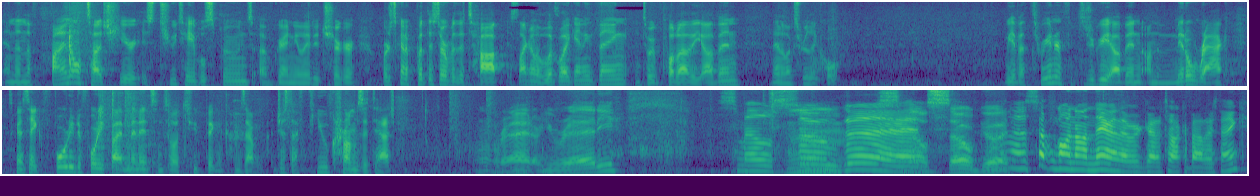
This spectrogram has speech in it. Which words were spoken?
And then the final touch here is two tablespoons of granulated sugar. We're just gonna put this over the top. It's not gonna look like anything until we pull it out of the oven, then it looks really cool. We have a 350 degree oven on the middle rack. It's gonna take 40 to 45 minutes until a toothpick comes out. With just a few crumbs attached. All right, are you ready? Smells so mm, good. Smells so good. Uh, something going on there that we've got to talk about, I think.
